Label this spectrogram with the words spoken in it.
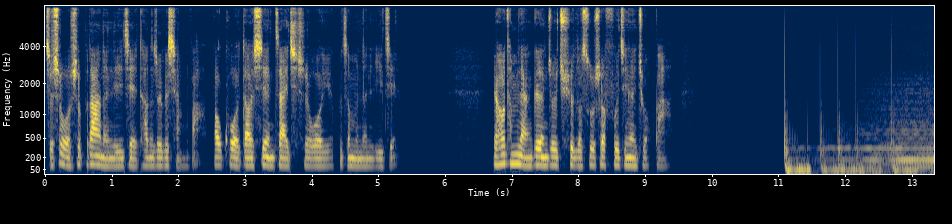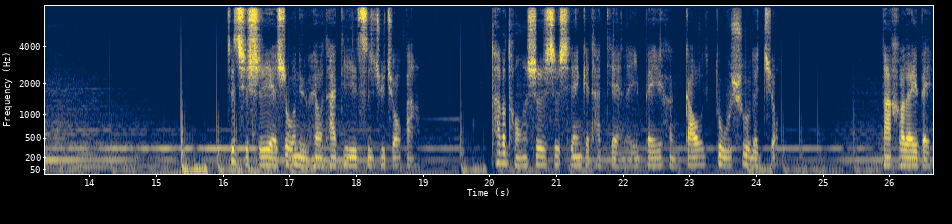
只是我是不大能理解他的这个想法，包括到现在，其实我也不怎么能理解。然后他们两个人就去了宿舍附近的酒吧。这其实也是我女朋友她第一次去酒吧。她的同事是先给她点了一杯很高度数的酒，她喝了一杯，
